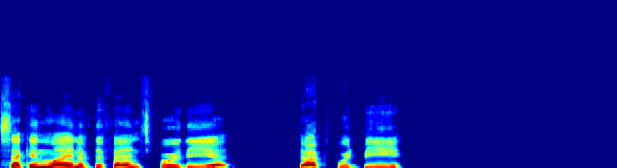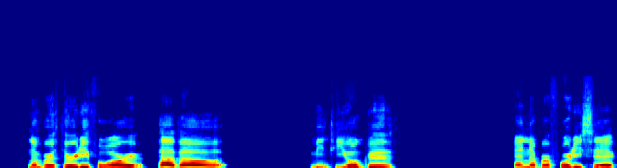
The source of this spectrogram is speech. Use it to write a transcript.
Second line of defense for the uh, Ducks would be number 34, Pavel Mintyukov, and number 46,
